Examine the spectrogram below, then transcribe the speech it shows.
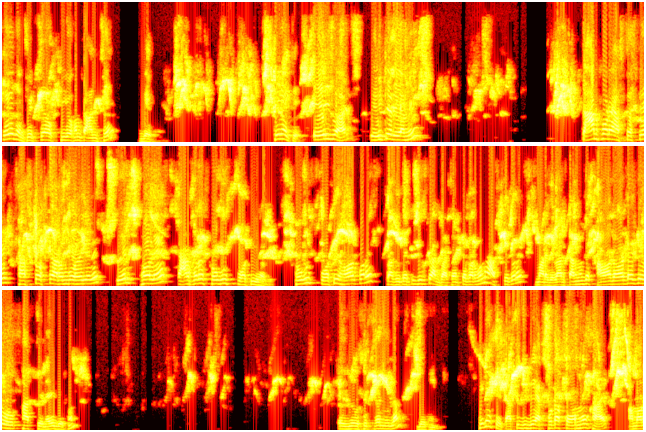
বুঝেছেন পেটটা কীরকম টানছে? দেখুন। ঠিক আছে, এইবার এইটারে আমি তারপরে আস্তে আস্তে শ্বাসকষ্ট আরম্ভ হয়ে যাবে। এর ফলে তারপরে সবুজ পটি হবে। সবুজ পটি হওয়ার পরে পাখিটাকে কিন্তু আর বাঁচাতে পারব না, আস্তে করে মারা যাবে। আর তার মধ্যে খাওয়া দাওয়াটা কেউ খাচ্ছে না, এই দেখুন। এই ওষুধটা নিলাম, দেখুন। ঠিক আছে? তাতে যদি একশোটা কমও খায় আমার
